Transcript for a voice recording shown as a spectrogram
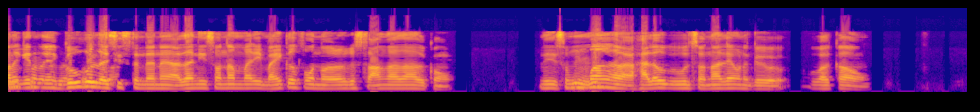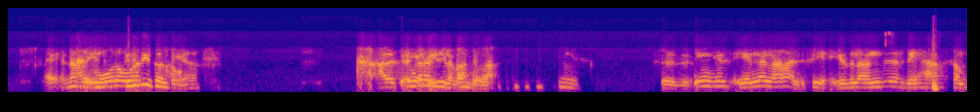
உனக்கு கூகுள். அசிஸ்டன்ட் தானே? அதான் நீ சொன்ன மாதிரி மைக்ரோஃபோன் ஓரளவுக்கு ஸ்ட்ராங்கா தான் இருக்கும். நீ சும்மா ஹலோ கூகுள் சொன்னாலே உனக்கு ஒர்க் ஆகும். என்னன்னா see இதுல வந்து they have some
